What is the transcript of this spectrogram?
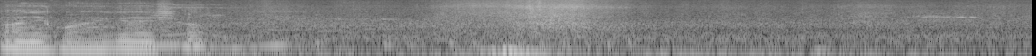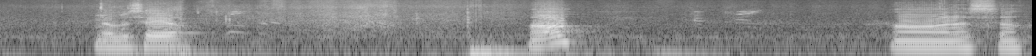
아니고 여기에서 여보세요? 어? 어 알았어?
